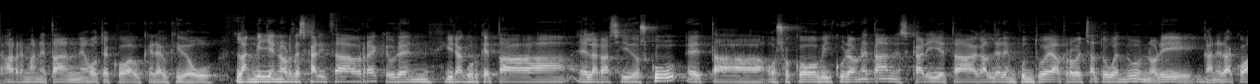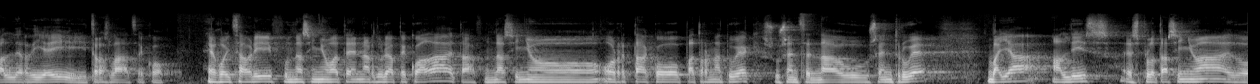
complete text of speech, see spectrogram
harremanetan egoteko aukera euki dugu. Langileen ordezkaritza horrek euren irakurketa helarazi dozku eta osoko bilkura honetan eskari eta galderen puntue aprobetsatu gendu hori ganerako alderdiei trasladatzeko. Egoitza hori fundazio baten ardurapekoa da eta fundazio horretako patronatuek zuzentzen dau zentrue, baina aldiz esplotazioa edo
